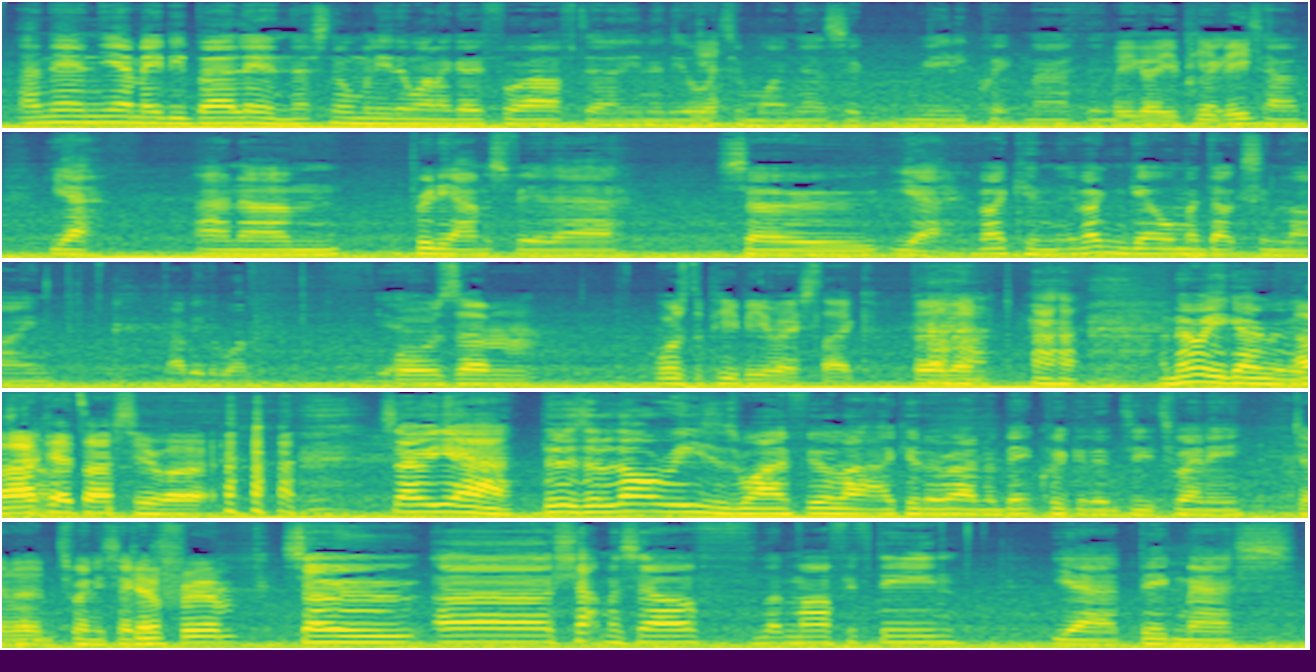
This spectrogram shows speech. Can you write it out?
and then, yeah, maybe Berlin. That's normally the one I go for after, you know, the Yeah. autumn one. That's a really quick marathon. Where you got your PB? Town. Yeah, and um, pretty atmosphere there. So yeah, if I can if I can get all my ducks in line, that'd be the one. Yeah. What was um, what was the PB race like? Berlin. I know where you're going with this. oh, I can't ask you about it. so yeah, there's a lot of reasons why I feel like I could have run a bit quicker than 220. Do you know, and 20 go seconds. through 'em? So uh, shat myself like mile 15. Yeah, big mess.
